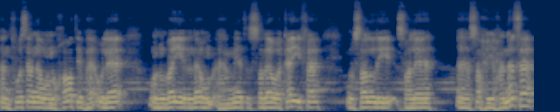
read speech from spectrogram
أنفسنا ونخاطب هؤلاء ونبين لهم أهمية الصلاة وكيف يصلي صلاة صحيحة. نسى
